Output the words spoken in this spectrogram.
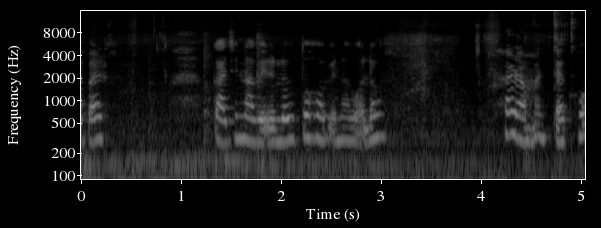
এবার কাজে না বেরোলেও তো হবে না বলো। আর আমার দেখো,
